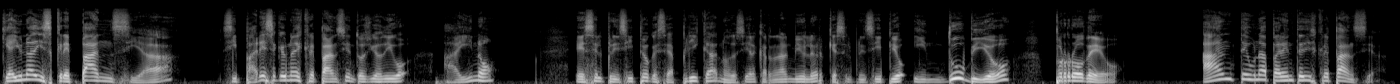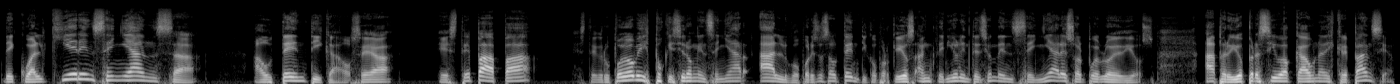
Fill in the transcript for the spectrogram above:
que hay una discrepancia, si parece que hay una discrepancia, entonces yo digo, ahí no. Es el principio que se aplica, nos decía el cardenal Müller, que es el principio indubio prodeo. Ante una aparente discrepancia de cualquier enseñanza auténtica, o sea, este papa, este grupo de obispos quisieron enseñar algo, por eso es auténtico, porque ellos han tenido la intención de enseñar eso al pueblo de Dios. Ah, pero yo percibo acá una discrepancia,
